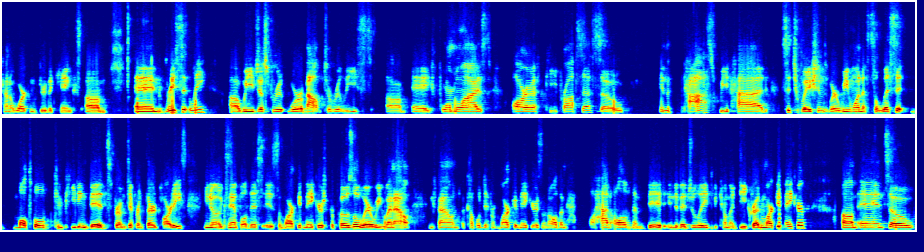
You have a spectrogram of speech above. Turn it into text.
kind of working through the kinks. Um, and recently, uh, we just we're about to release um, a formalized RFP process. So in the past, we've had situations where we want to solicit multiple competing bids from different third parties. You know, example this is the market makers proposal, where we went out and found a couple different market makers, and all of them had all of them bid individually to become a Decred market maker. Um, and so,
